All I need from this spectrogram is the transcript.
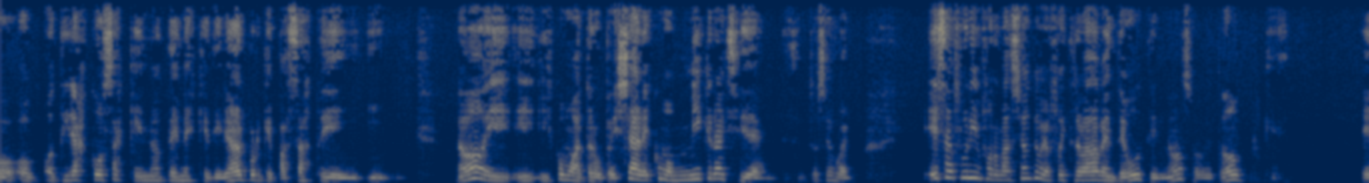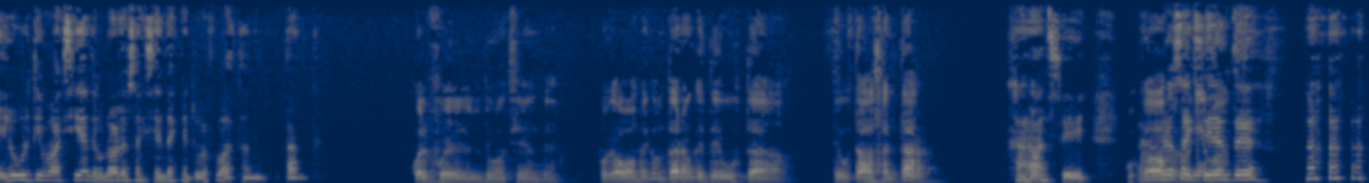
o, o, tirás cosas que no tenés que tirar porque pasaste y, ¿no? Y, es como atropellar, es como microaccidentes. Entonces, bueno, esa fue una información que me fue extremadamente útil, ¿no? Sobre todo porque el último accidente, uno de los accidentes que tuve fue bastante importante. ¿Cuál fue el último accidente? Porque a vos me contaron que te gusta, te gustaba saltar. Ah, sí. Buscaba los accidentes.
